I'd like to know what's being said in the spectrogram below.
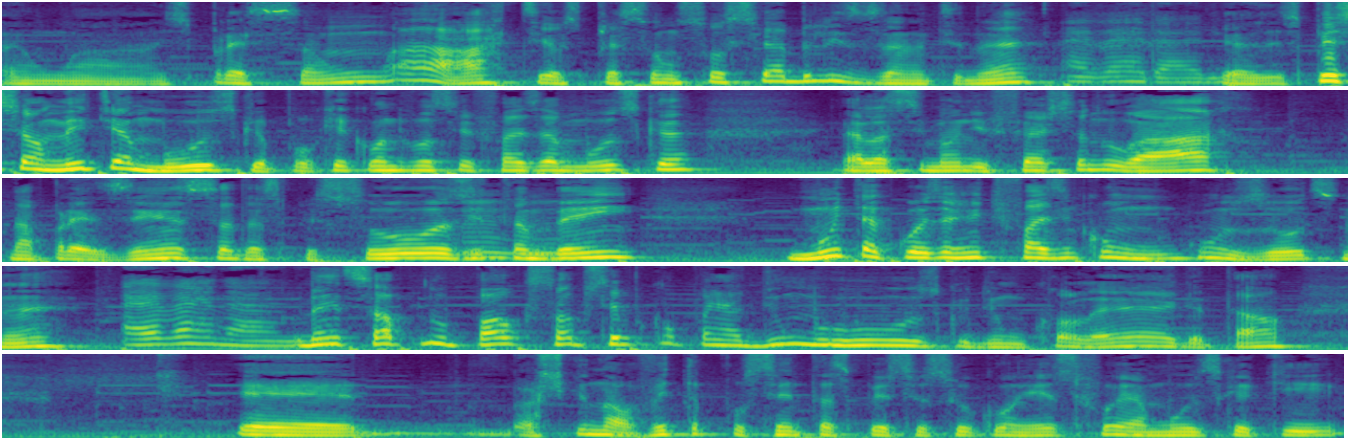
é uma expressão, a arte é uma expressão sociabilizante, né? É verdade. Dizer, Especialmente a música, porque quando você faz a música, ela se manifesta no ar, na presença das pessoas Uhum. e também muita coisa a gente faz em comum com os outros, né? É verdade. Bem, sobe no palco, sobe sempre acompanhado de um músico, de um colega e tal. é, acho que 90% das pessoas que eu conheço foi a música que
